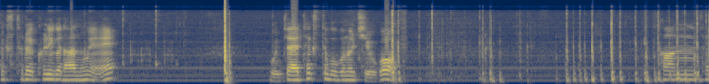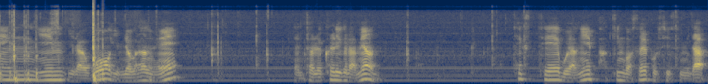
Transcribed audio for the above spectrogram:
텍스트를 클릭을 한 후에 문자의 텍스트 부분을 지우고 선생님이라고 입력을 한 후에 엔터를 클릭을 하면 텍스트의 모양이 바뀐 것을 볼 수 있습니다.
